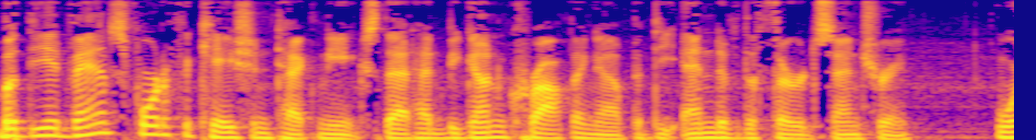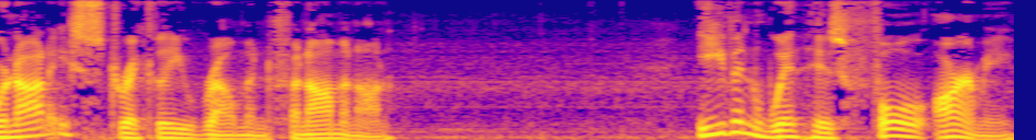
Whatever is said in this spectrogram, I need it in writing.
But the advanced fortification techniques that had begun cropping up at the end of the 3rd century were not a strictly Roman phenomenon. Even with his full army,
